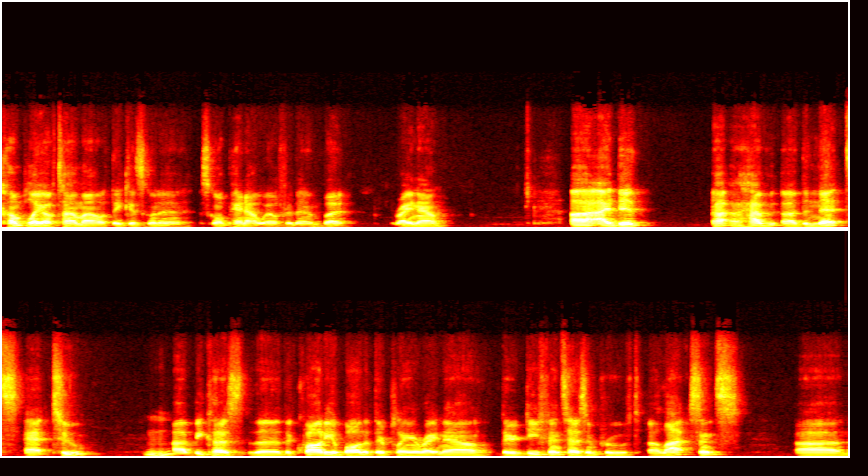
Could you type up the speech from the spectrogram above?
come playoff time. I don't think it's gonna it's gonna pan out well for them. But right now, uh, I did uh, have uh, the Nets at 2 mm-hmm. uh, because the the quality of ball that they're playing right now, their defense has improved a lot since uh,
